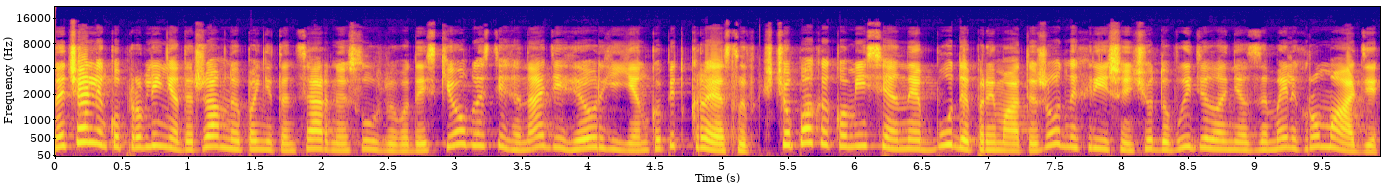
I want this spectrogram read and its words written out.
Начальник управління Державної пенітенціарної служби в Одеській області Геннадій Георгієнко підкреслив, що поки комісія не буде приймати жодних рішень щодо виділення земель громаді,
